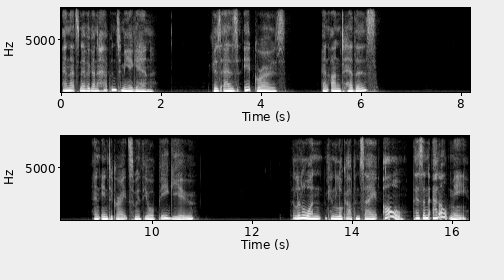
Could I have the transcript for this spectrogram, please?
And that's never going to happen to me again. Because as it grows and untethers and integrates with your big you, the little one can look up and say, Oh, there's an adult me.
